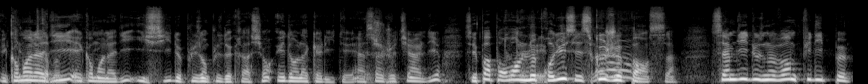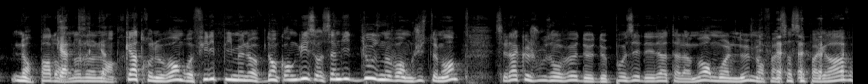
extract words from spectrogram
Et comme on a dit, et comme on a dit ici, de plus en plus de créations et dans la qualité. hein, ça, je tiens à le dire. C'est pas pour Tout vendre le fait. produit, c'est ce que Non. je pense. Samedi 12 novembre, Philippe. Non, pardon, Quatre, non, non, non. 4 novembre, Philippe Pimenov. Donc on glisse au samedi 12 novembre, justement. C'est là que je vous en veux de, de poser des dates à la mort, moi le nœud, mais enfin, ça, c'est pas grave.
